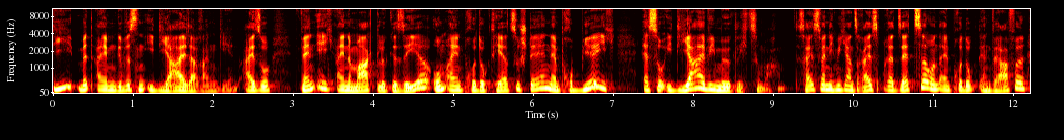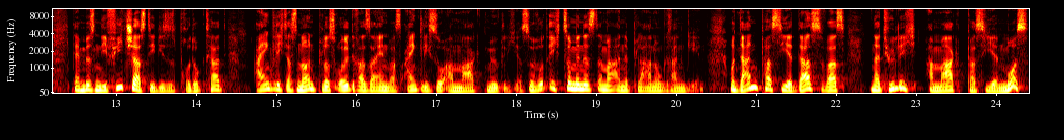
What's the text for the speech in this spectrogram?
die mit einem gewissen Ideal daran gehen. Also wenn ich eine Marktlücke sehe, um ein Produkt herzustellen, dann probiere ich es so ideal wie möglich zu machen. Das heißt, wenn ich mich ans Reißbrett setze und ein Produkt entwerfe, dann müssen die Features, die dieses Produkt hat, eigentlich das Nonplusultra sein, was eigentlich so am Markt möglich ist. So würde ich zumindest immer an eine Planung rangehen. Und dann passiert das, was natürlich am Markt passieren muss.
